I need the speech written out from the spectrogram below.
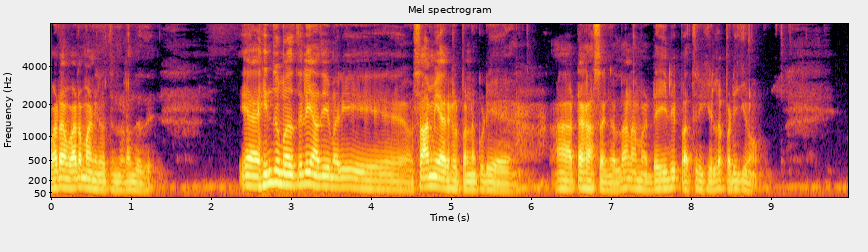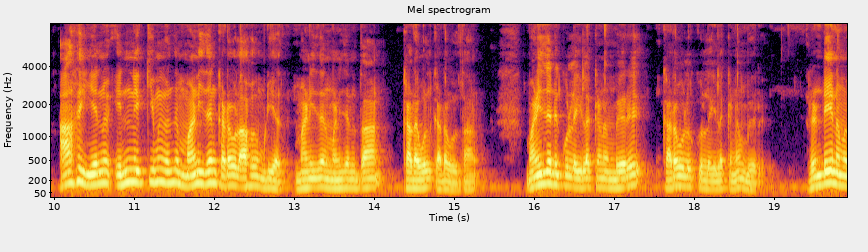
வட வட மாநிலத்தில் நடந்தது. ஹிந்து மதத்துலேயும் அதே மாதிரி சாமியார்கள் பண்ணக்கூடிய அட்டகாசங்கள்லாம் நம்ம டெய்லி பத்திரிக்கையில் படிக்கிறோம். ஆக என் என்றைக்குமே வந்து மனிதன் கடவுளாக முடியாது. மனிதன் மனிதன் தான் கடவுள் கடவுள் தான். மனிதனுக்குள்ள இலக்கணம் வேறு கடவுளுக்குள்ள இலக்கணம் வேறு. ரெண்டையும் நம்ம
